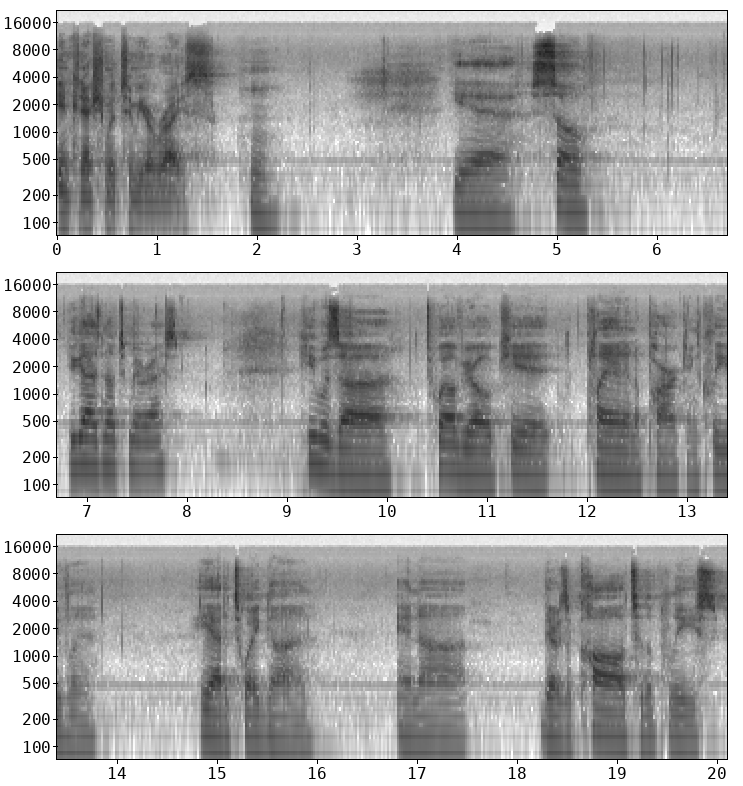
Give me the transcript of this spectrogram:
in connection with Tamir Rice. Hmm. Yeah, so you guys know Tamir Rice? He was a 12 year old kid playing in a park in Cleveland he had a toy gun, and uh, there was a call to the police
